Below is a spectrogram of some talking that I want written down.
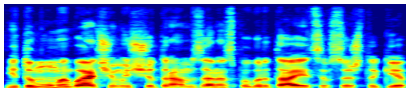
І тому ми бачимо, що Трамп зараз повертається все ж таки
